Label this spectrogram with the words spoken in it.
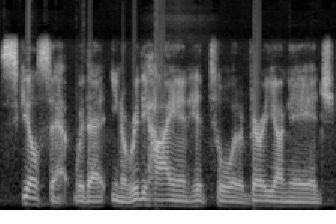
skill set with that, you know, really high end hit tool at a very young age,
